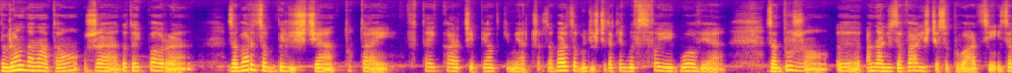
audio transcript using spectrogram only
Wygląda na to, że do tej pory za bardzo byliście tutaj w tej karcie piątki mieczy. Za bardzo byliście tak jakby w swojej głowie, za dużo y, analizowaliście sytuacji i za,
